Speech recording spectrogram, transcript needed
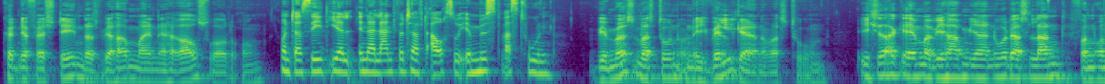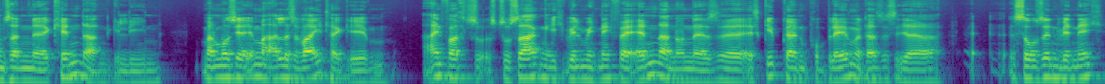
können ja verstehen, dass wir haben eine Herausforderung. Und das seht ihr in der Landwirtschaft auch so, ihr müsst was tun. Wir müssen was tun und ich will gerne was tun. Ich sage immer, wir haben ja nur das Land von unseren äh, Kindern geliehen man muss ja immer alles weitergeben. Einfach zu, zu sagen, ich will mich nicht verändern und es, äh, es gibt keine Probleme, das ist ja, so sind wir nicht.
